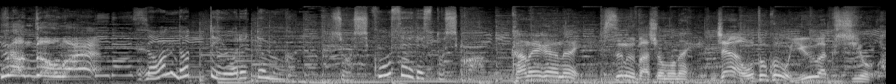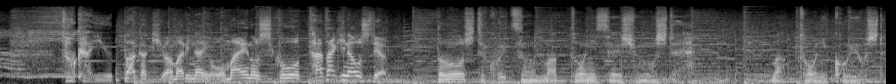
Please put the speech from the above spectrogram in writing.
なんだお前！うなんだって言われても女子高生ですとしか。金がない。住む場所もない。じゃあ男を誘惑しよう。とかいうバカ極まりないお前の思考を叩き直してやるどうしてこいつはまっとうに青春をしてまっとうに恋をして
